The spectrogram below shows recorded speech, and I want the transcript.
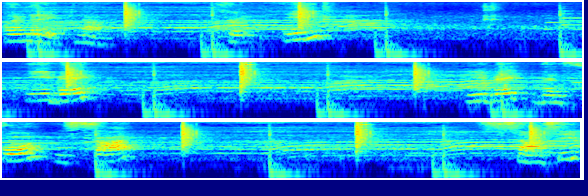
100 now. So e e back e back then 4 is sa. Sasip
